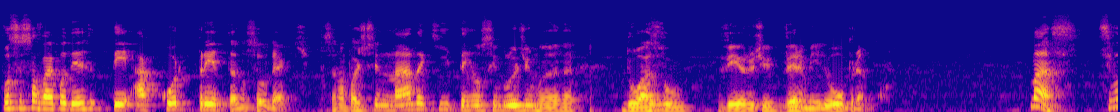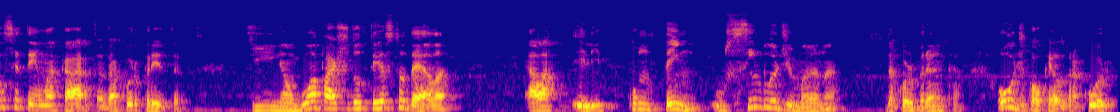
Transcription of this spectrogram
você só vai poder ter a cor preta no seu deck. Você não pode ter nada que tenha o símbolo de mana do azul, verde, vermelho ou branco. Mas, se você tem uma carta da cor preta que em alguma parte do texto dela ela, ele contém o símbolo de mana da cor branca ou de qualquer outra cor,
